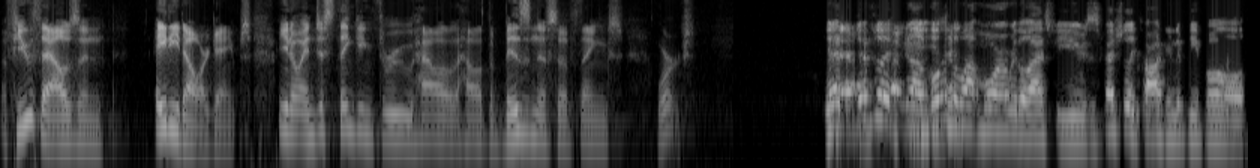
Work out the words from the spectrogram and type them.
a few thousand eighty dollar games. You know, and just thinking through how how the business of things works. Yeah, definitely. You know, I've learned a lot more over the last few years, especially talking to people,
